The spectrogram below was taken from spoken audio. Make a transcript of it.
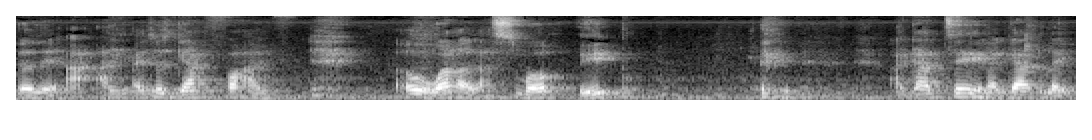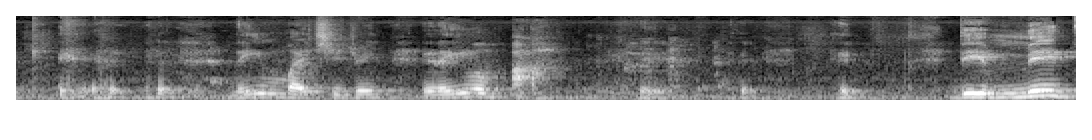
I, I, I just got five. Oh wow, that's small. Eh? I got ten. I got like name my children. Name them ah. they made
